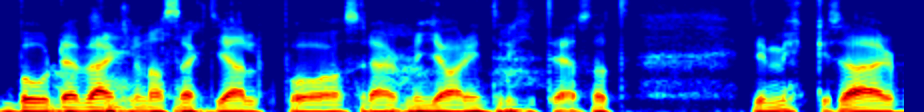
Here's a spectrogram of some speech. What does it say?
borde Okej, verkligen ha sökt hjälp och sådär, men gör inte riktigt det. Så att det är mycket så här,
